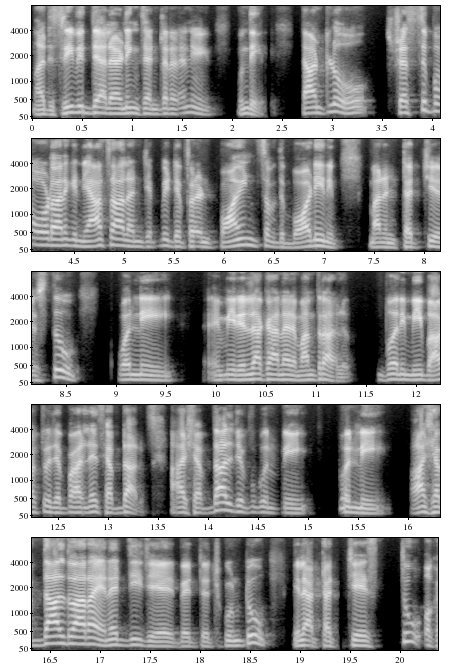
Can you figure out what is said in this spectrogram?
మాది శ్రీ విద్య లెర్నింగ్ సెంటర్ అని ఉంది. దాంట్లో స్ట్రెస్ పోవడానికి న్యాసాలని చెప్పి డిఫరెంట్ పాయింట్స్ ఆఫ్ ది బాడీని మనం టచ్ చేస్తూ కొన్ని మీరు ఇందాక అన్నారు మంత్రాలు. పోనీ మీ భాషలో చెప్పాలంటే శబ్దాలు. ఆ శబ్దాలు చెప్పుకొని కొన్ని ఆ శబ్దాల ద్వారా ఎనర్జీ చే తెచ్చుకుంటూ ఇలా టచ్ చేస్తూ ఒక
